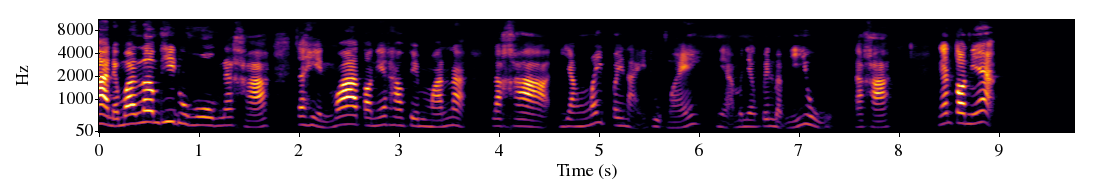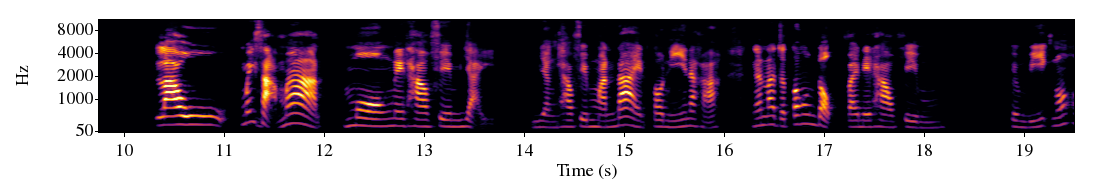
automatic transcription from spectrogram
อะเดี๋ยวมาเริ่มที่ดูโฮมนะคะ จะเห็นว่าตอนนี้ทางเฟรมมันน่ะราคายังไม่ไปไหนถูกไหมเนี่ยมันยังเป็นแบบนี้อยู่นะคะ งั้นตอนเนี้ยเราไม่สามารถมองในทม์เฟรมใหญ่ อย่างทม์เฟรมมันได้ตอนนี้นะคะ งั้นอาจจะต้องดรอปไปในทม์เฟรมเฟรมวีคเนาะ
